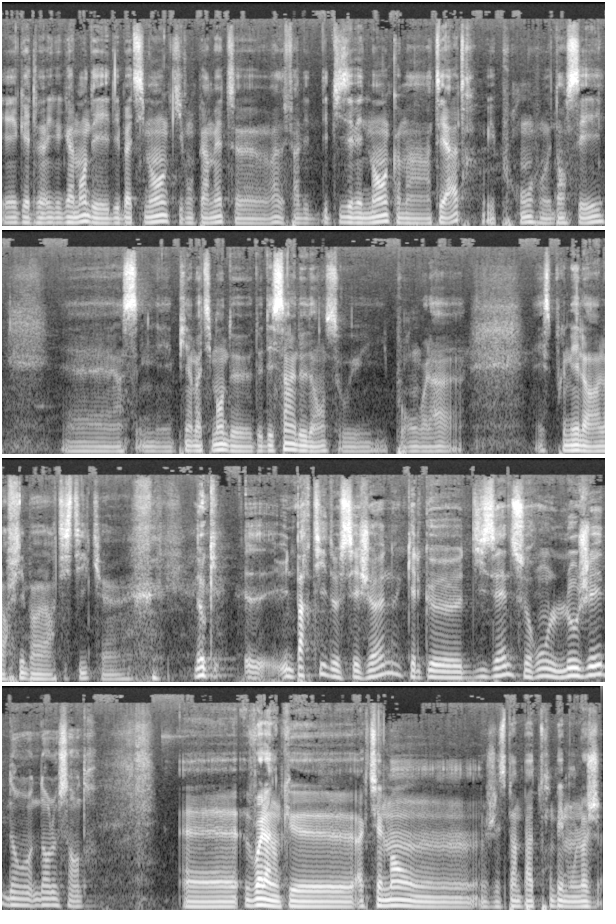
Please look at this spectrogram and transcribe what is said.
et également des, bâtiments qui vont permettre euh, de faire des, petits événements comme un, théâtre où ils pourront euh, danser, et puis un bâtiment de, dessin et de danse où ils pourront voilà, exprimer leur, leur fibre artistique. Donc une partie de ces jeunes, quelques dizaines, seront logés dans, dans le centre euh, voilà, donc euh, actuellement, j'espère ne pas me tromper, mais on loge,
